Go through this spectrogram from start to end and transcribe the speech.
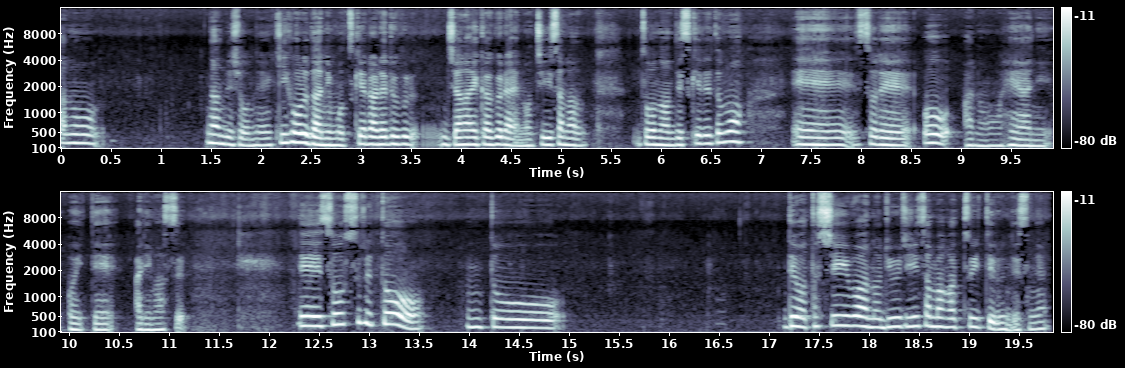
あの何でしょうねキーホルダーにもつけられるんじゃないかぐらいの小さな像なんですけれども、えー、それをあの部屋に置いてあります。でそうすると,、うんと、で私はあの龍神様がついてるんですね。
